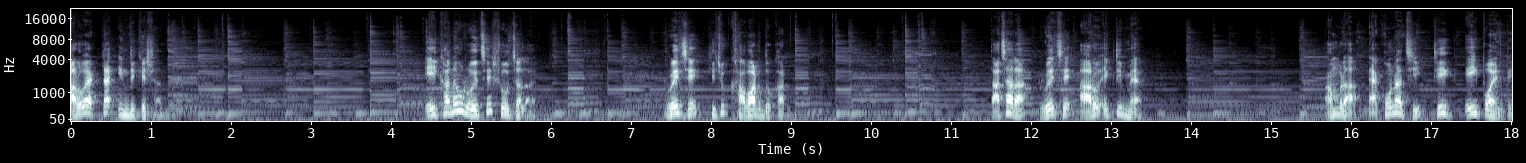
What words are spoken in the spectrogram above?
আরও একটা ইন্ডিকেশন এইখানেও রয়েছে শৌচালয়। রয়েছে কিছু খাবার দোকান। তাছাড়া রয়েছে আরও একটি ম্যাপ আমরা এখন আছি ঠিক এই পয়েন্টে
